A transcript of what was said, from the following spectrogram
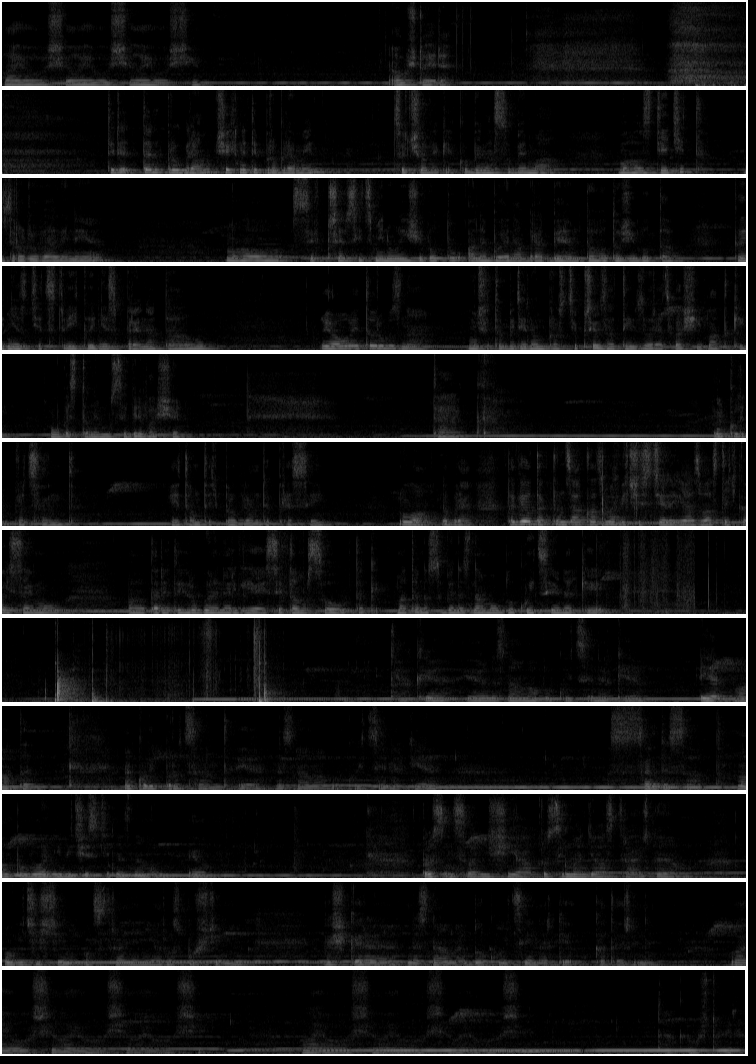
Lajoši, lajoši, lajoši. A už to jede. Ty, ten program, všechny ty programy, co člověk jakoby na sobě má, mohl zdědit z rodové linie, mohl si převzít z minulých životů, anebo je nabrat během tohoto života, klidně z dětství, klidně z prenatálu. Jo, je to různé. Může to být jenom prostě převzatý vzorec vaší matky. Vůbec to nemusí být vaše. Tak. Na kolik procent je tam teď program depresí? Nula, dobré. Tak jo, tak ten základ jsme vyčistili. Já z vás teďka sejmu uh, tady ty hrubé energie, jestli tam jsou, tak máte na sobě neznámou blokující energii. Tak je, je neznámá blokující energie. Je, máte. Na kolik procent je neznámá blokující energie? 70. Mám povolení vyčistit neznámou, jo. Prosím své vyšší já, prosím Anděla Strážného o vyčištění, odstranění a rozpuštění veškeré neznámé blokující energie u Kateřiny. Lajoši, lajoši, lajoši. Lajoši, lajoši, lajoši. Tak už to jde.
